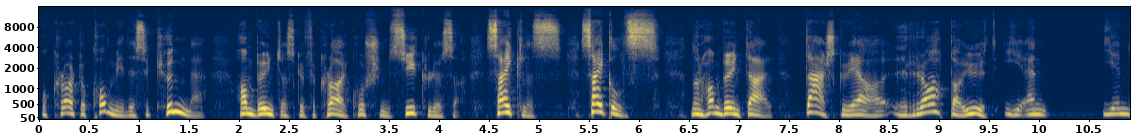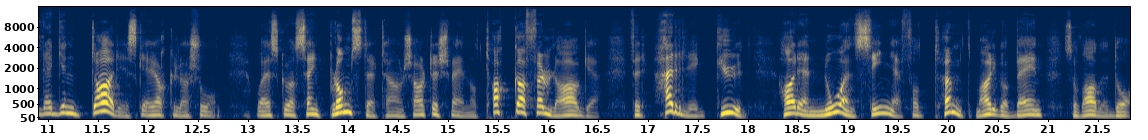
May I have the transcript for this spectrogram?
og klarte å komme i det sekundet han begynte å skulle forklare hvordan sykluser, cycles, cycles, når han begynte der, der skulle jeg ha rapa ut i en i en legendarisk ejakulasjon, og jeg skulle ha sendt blomster til han Chartersveien og takka for laget, for herregud, har jeg noensinne fått tømt marg og bein, så var det da.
